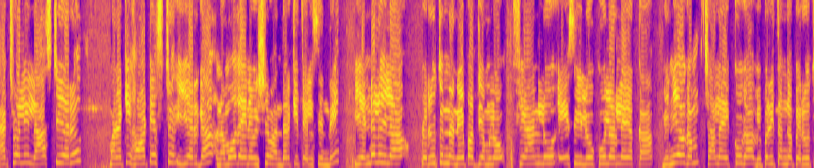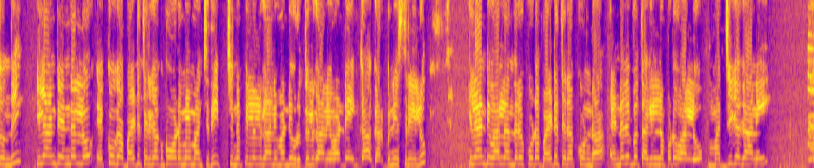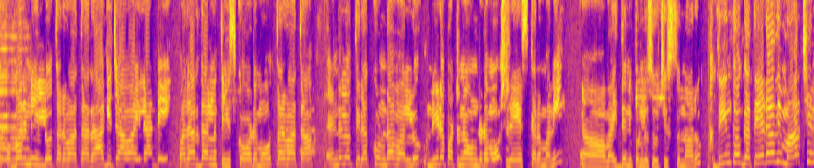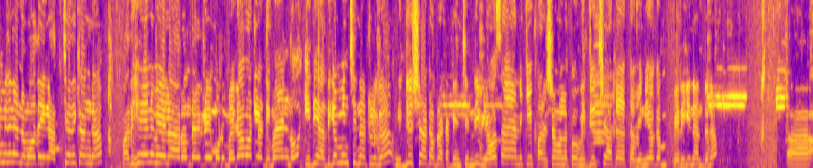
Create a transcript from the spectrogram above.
యాక్చువల్లీ లాస్ట్ ఇయర్ మనకి హాటెస్ట్ ఇయర్గా నమోదైన విషయం అందరికీ తెలిసిందే. ఈ ఎండలు ఇలా పెరుగుతున్న నేపథ్యంలో ఫ్యాన్లు ఏసీలు కూలర్ల యొక్క వినియోగం చాలా ఎక్కువగా విపరీతంగా పెరుగుతుంది. ఇలాంటి ఎండల్లో ఎక్కువగా బయట తిరగకపోవడమే మంచిది. చిన్నపిల్లలు కానివ్వండి వృద్ధులు కానివ్వండి ఇంకా గర్భిణీ స్త్రీలు ఇలాంటి వాళ్ళందరూ కూడా బయట తిరగకుండా ఎండదెబ్బ తగిలినప్పుడు వాళ్ళు మజ్జిగ కానీ కొబ్బరి నీళ్ళు తర్వాత రాగి జావా ఇలాంటి పదార్థాలను తీసుకోవడము తర్వాత ఎండలో తిరగకుండా వాళ్ళు నీడ పట్టున ఉండడము శ్రేయస్కరం అని వైద్య నిపుణులు సూచిస్తున్నారు. దీంతో గతేడాది మార్చి ఎనిమిదిన నమోదైన అత్యధికంగా పదిహేను వేల ఆరు వందల ఇరవై మూడు మెగావాట్ల డిమాండ్ ఇది అధిగమించినట్లుగా విద్యుత్ శాఖ ప్రకటించింది. వ్యవసాయానికి పరిశ్రమలకు విద్యుత్ శాఖ యొక్క వినియోగం పెరిగినందున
